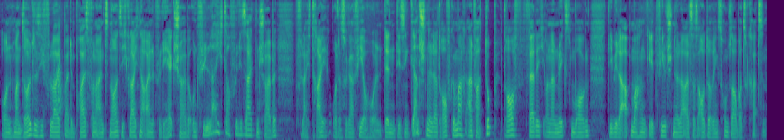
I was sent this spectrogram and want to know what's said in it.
Und man sollte sich vielleicht bei dem Preis von 1,90 gleich noch eine für die Heckscheibe und vielleicht auch für die Seitenscheibe, vielleicht drei oder sogar vier holen. Denn die sind ganz schnell da drauf gemacht. Einfach tupp drauf, fertig und am nächsten Morgen die wieder abmachen, geht viel schneller als das Auto ringsherum sauber zu kratzen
